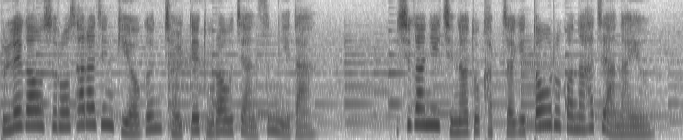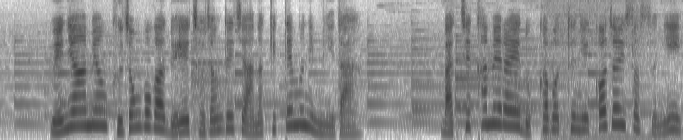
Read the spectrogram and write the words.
블랙아웃으로 사라진 기억은 절대 돌아오지 않습니다. 시간이 지나도 갑자기 떠오르거나 하지 않아요. 왜냐하면 그 정보가 뇌에 저장되지 않았기 때문입니다. 마치 카메라의 녹화 버튼이 꺼져 있었으니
